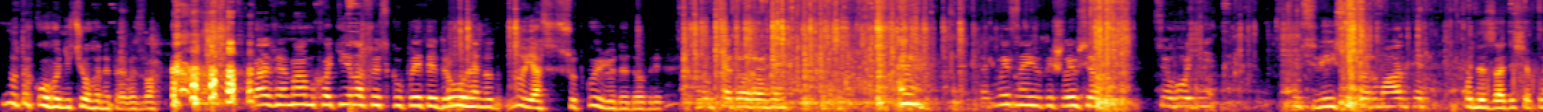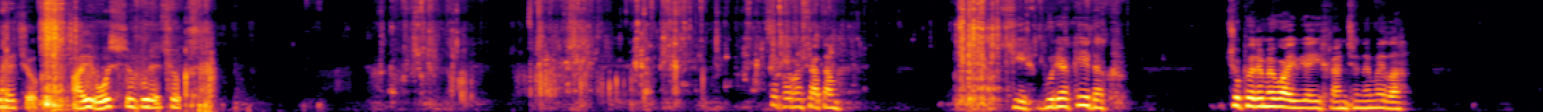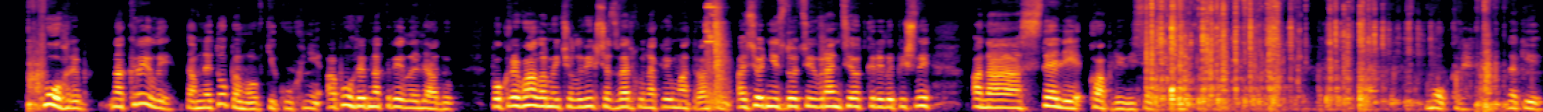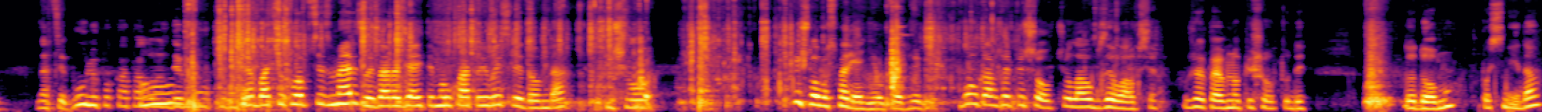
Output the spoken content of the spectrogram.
Ну, такого нічого не привезла. Каже, мам, хотіла щось купити друге. Ну, ну я шуткую, люди добрі. Ну, все дороге. Так ми з нею пішли все, сьогодні у свій супермаркет. Вони ззаді ще бурячок. А і ось ще бурячок. Це порося там ці буряки, так що перемиваю, я їх раніше не мила. Погреб накрили, там не топимо в тій кухні, а погреб накрили ляду. Покривалами чоловік ще зверху накрив матрасом. А сьогодні з доцею вранці відкрили, пішли, а на стелі каплі вісять. Мокре. Такі на цибулю покапало, О. де мокре. Я бачу, хлопці змерзли. Зараз я йтиму в хату і ви слідом, да? Пішло Пішло воспарення у погребі. Булка вже пішов, чула, обзивався. Вже, певно, пішов туди додому, поснідав.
